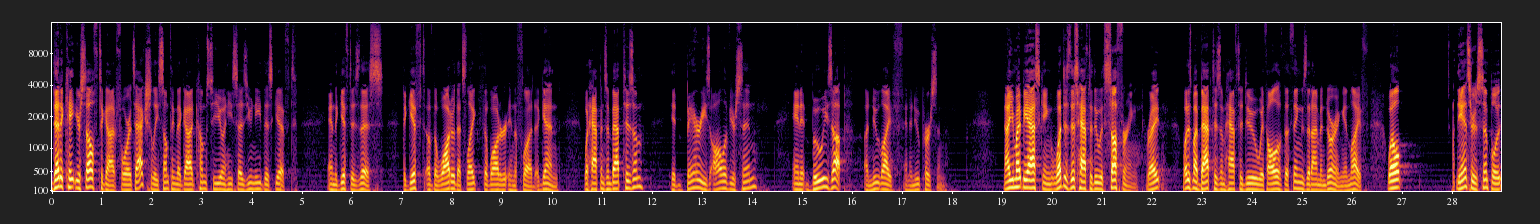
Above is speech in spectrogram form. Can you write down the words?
dedicate yourself to God for. It's actually something that God comes to you and He says, You need this gift. And the gift is this the gift of the water that's like the water in the flood. Again, what happens in baptism? It buries all of your sin and it buoys up a new life and a new person. Now, you might be asking, what does this have to do with suffering, right? What does my baptism have to do with all of the things that I'm enduring in life? Well, the answer is simple.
